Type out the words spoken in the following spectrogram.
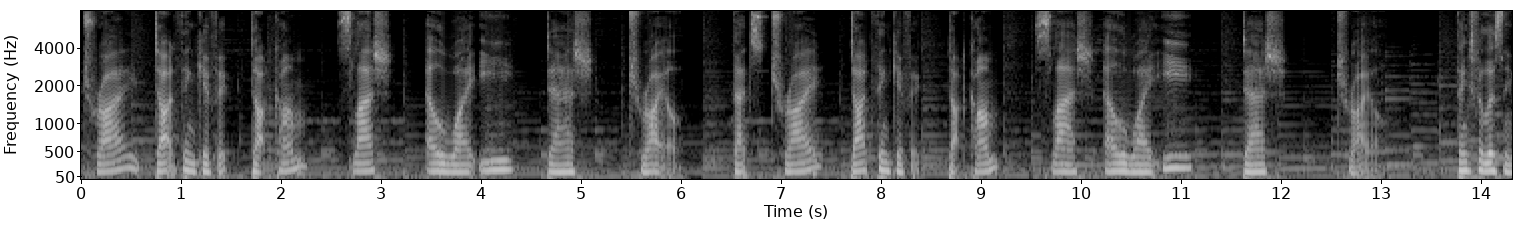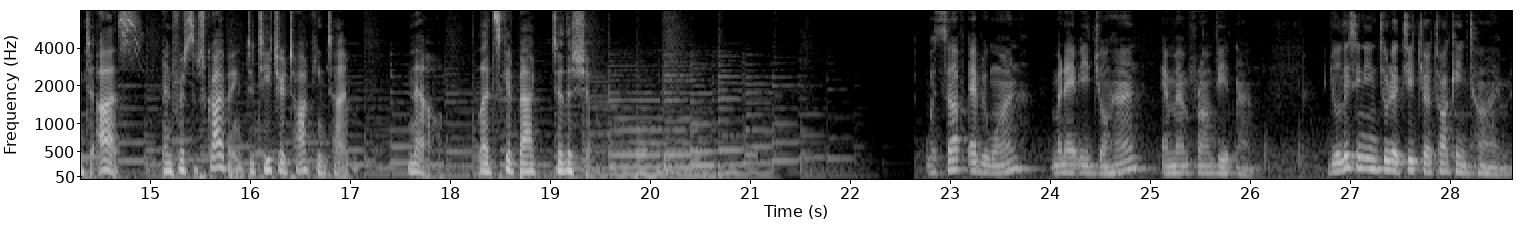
try.thinkific.com slash lye dash trial. That's try.thinkific.com slash lye dash trial. Thanks for listening to us and for subscribing to Teacher Talking Time. Now, let's get back to the show. What's up, everyone? My name is Johan, and I'm from Vietnam. You're listening to the Teacher Talking Time,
